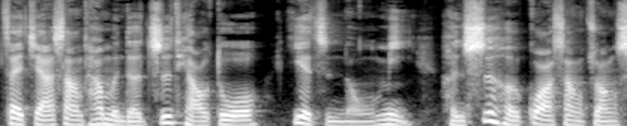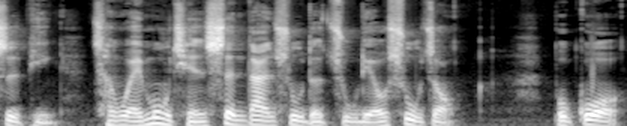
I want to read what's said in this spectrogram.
再加上它们的枝条多。叶子浓密，很适合挂上装饰品，成为目前圣诞树的主流树种。不过，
